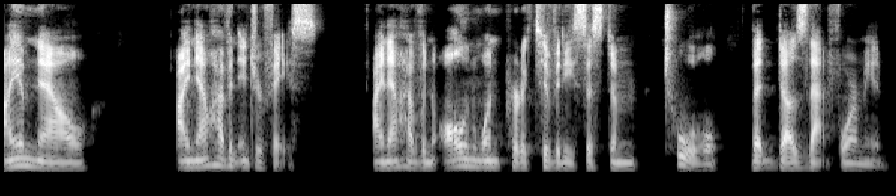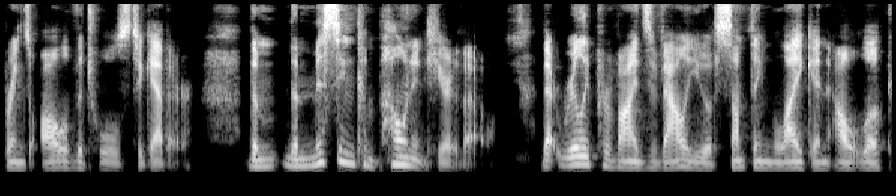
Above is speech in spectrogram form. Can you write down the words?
I am now, I now have an interface. I now have an all in one productivity system tool that does that for me. It brings all of the tools together. The, the missing component here, though, that really provides value of something like an Outlook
